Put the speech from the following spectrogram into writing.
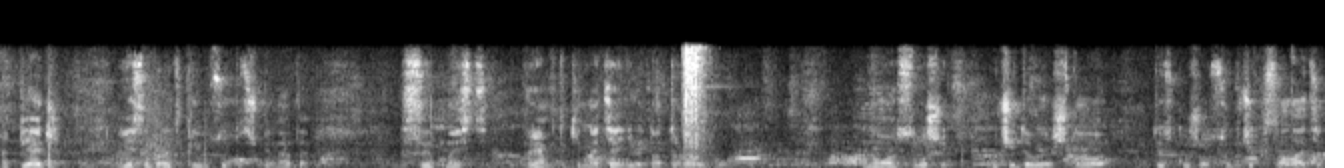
Опять же, если брать крем-суп из шпината, сытность прям-таки натягивает на тройку. Но слушай, учитывая, что ты скушал супчик, салатик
